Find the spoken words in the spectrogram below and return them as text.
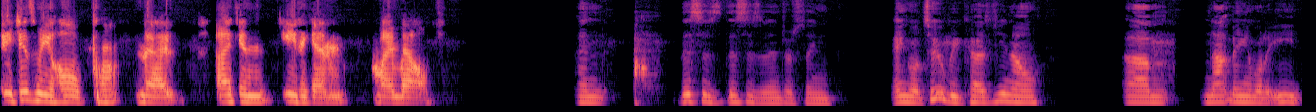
It gives me hope that I can eat again my mouth. and this is this is an interesting angle too because you know um not being able to eat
